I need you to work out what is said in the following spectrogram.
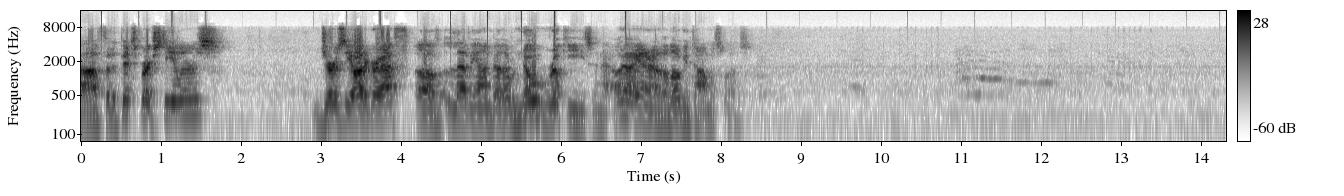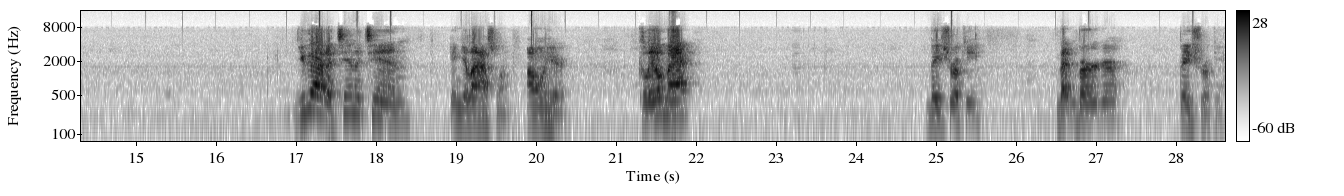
Uh, for the Pittsburgh Steelers, jersey autograph of Le'Veon Bell. There were no rookies in that. Oh, no, no, no, the Logan Thomas was. You got a 10 of 10 in your last one. I don't want to hear it. Khalil Mack, base rookie. Mettenberger, base rookie.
